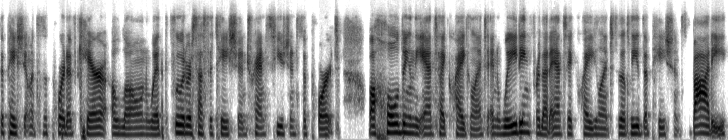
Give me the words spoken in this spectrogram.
the patient with supportive care alone with fluid resuscitation, transfusion support, while holding the anticoagulant and waiting for that anticoagulant to leave the patient's body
